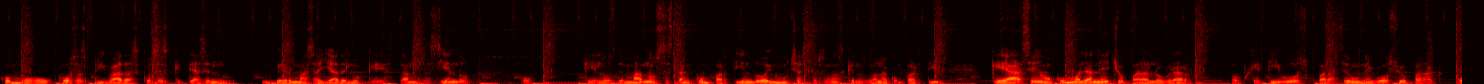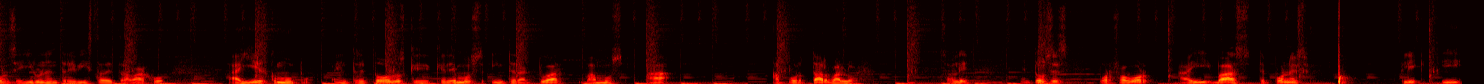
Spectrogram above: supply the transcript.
como cosas privadas, cosas que te hacen ver más allá de lo que estamos haciendo o que los demás nos están compartiendo. Hay muchas personas que nos van a compartir qué hacen o cómo le han hecho para lograr objetivos, para hacer un negocio, para conseguir una entrevista de trabajo. Ahí es como entre todos los que queremos interactuar vamos a aportar valor. ¿Sale? Entonces, por favor, ahí vas, te pones clic y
